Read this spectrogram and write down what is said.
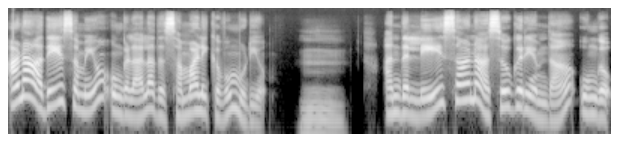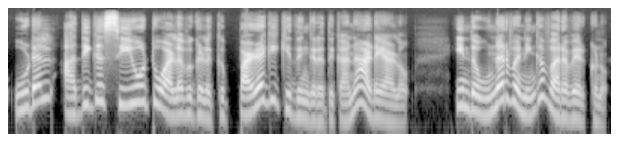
ஆனா அதே சமயம் உங்களால அதை சமாளிக்கவும் முடியும். அந்த லேசான அசௌகரியம் தான் உங்க உடல் அதிக CO2 அளவுகளுக்கு பழகிக்குதுங்கிறதுக்கான அடையாளம். இந்த உணர்வை நீங்க வரவேற்கணும்.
